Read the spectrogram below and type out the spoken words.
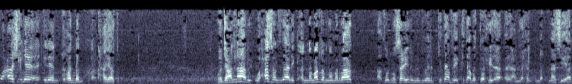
وعاش إلى إلى غدا حياته. وجعلناه وحصل ذلك أن مرة من المرات أظن سعيد بن جبير كتاب في كتاب التوحيد يعني ناسيها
